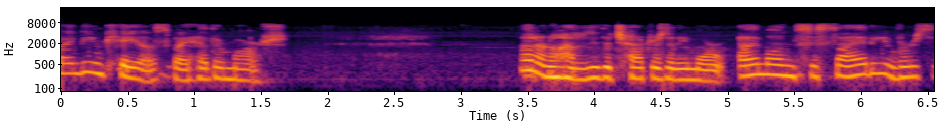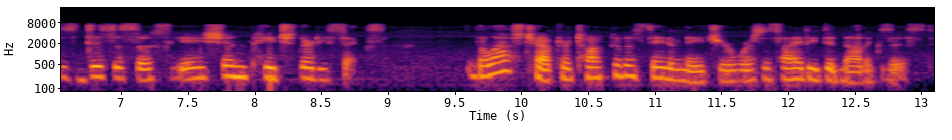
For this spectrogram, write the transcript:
Binding Chaos by Heather Marsh. I don't know how to do the chapters anymore. I'm on Society versus Disassociation, page 36. The last chapter talked of a state of nature where society did not exist.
